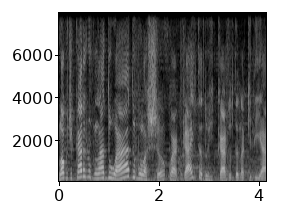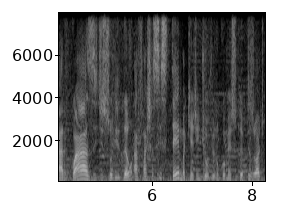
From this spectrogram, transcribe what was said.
Logo de cara no lado A do bolachão, com a gaita do Ricardo dando aquele ar quase de solidão, a faixa Sistema, que a gente ouviu no começo do episódio,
